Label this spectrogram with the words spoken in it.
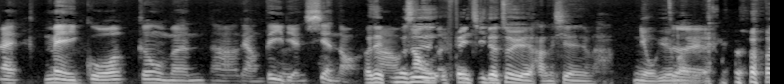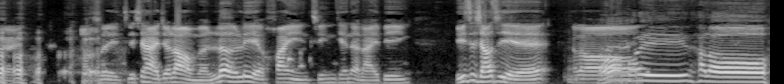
在美国，跟我们啊、呃、两地连线哦，而且不是飞机的最远航线纽约嘛，对，对，好，所以接下来就让我们热烈欢迎今天的来宾鱼子小姐，Hello，好，欢迎，Hello。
